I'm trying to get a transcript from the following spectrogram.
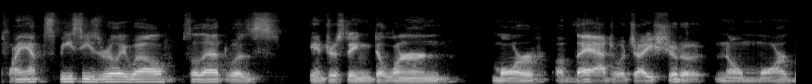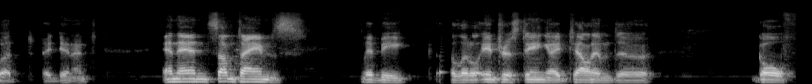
plant species really well. So that was interesting to learn more of that, which I should have known more, but I didn't. And then sometimes it'd be a little interesting. I'd tell him to go f-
